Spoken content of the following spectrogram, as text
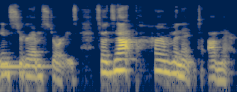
Instagram stories. So it's not permanent on there.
